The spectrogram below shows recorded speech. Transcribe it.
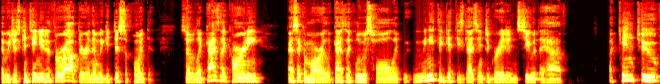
that we just continue to throw out there and then we get disappointed. So like guys like Carney, guys like Omari, guys like Lewis Hall, like we, we need to get these guys integrated and see what they have. Akin to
